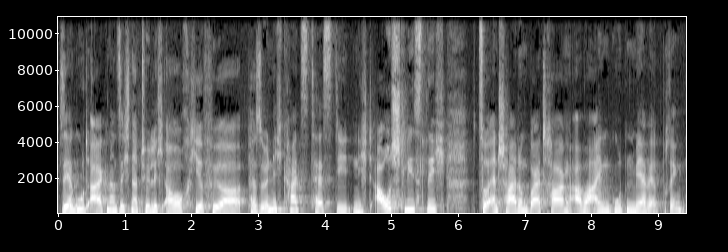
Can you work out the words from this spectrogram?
Sehr gut eignen sich natürlich auch hierfür Persönlichkeitstests, die nicht ausschließlich zur Entscheidung beitragen, aber einen guten Mehrwert bringen.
